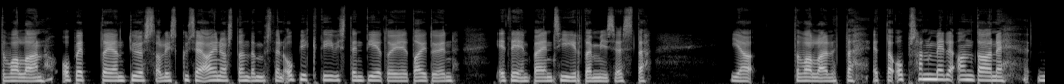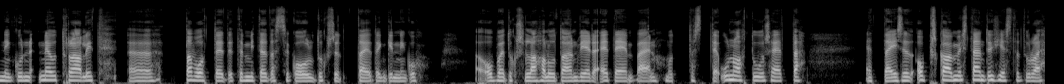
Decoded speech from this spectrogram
tavallaan opettajan työssä olisi kyse ainoastaan tämmöisten objektiivisten tietojen ja taitojen eteenpäin siirtämisestä. Ja tavallaan, että, että OPShan meille antaa ne niin kuin neutraalit ö, tavoitteet, että mitä tässä koulutuksella tai jotenkin niin kuin opetuksella halutaan viedä eteenpäin, mutta sitten unohtuu se, että, että ei se OPSkaan mistään tyhjästä tule,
